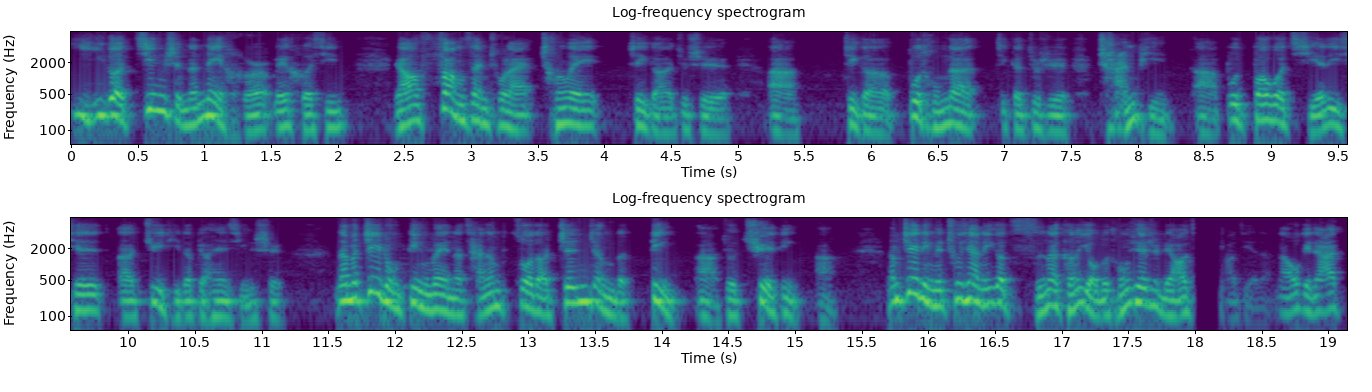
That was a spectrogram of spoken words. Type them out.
一个精神的内核为核心，然后放散出来，成为这个就是啊这个不同的这个就是产品啊，不包括企业的一些呃具体的表现形式。那么这种定位呢，才能做到真正的定啊，就确定啊。那么这里面出现了一个词呢，可能有的同学是了解了解的。那我给大家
